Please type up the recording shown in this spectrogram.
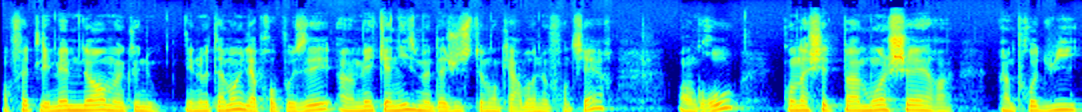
en fait les mêmes normes que nous. Et notamment, il a proposé un mécanisme d'ajustement carbone aux frontières. En gros, qu'on n'achète pas moins cher un produit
